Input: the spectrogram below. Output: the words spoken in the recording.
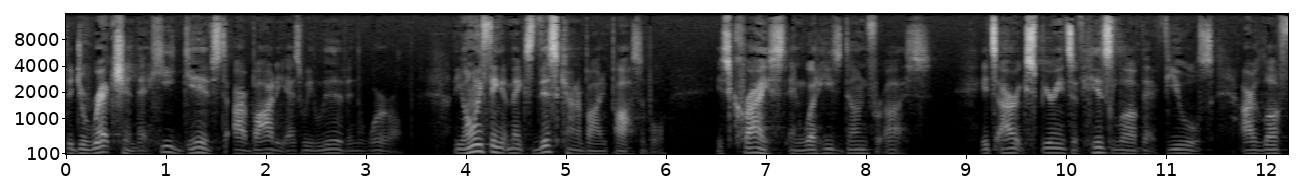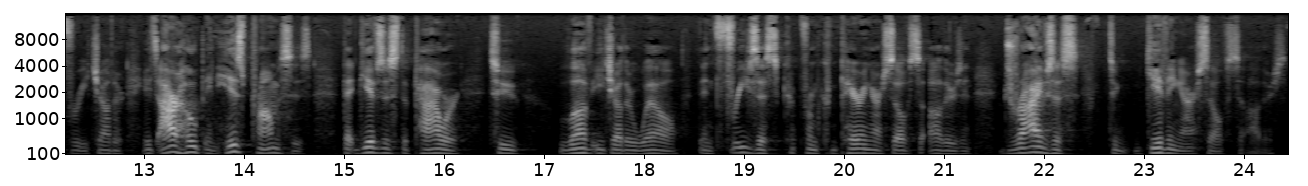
the direction that He gives to our body as we live in the world. The only thing that makes this kind of body possible is Christ and what He's done for us. It's our experience of His love that fuels our love for each other. It's our hope in His promises that gives us the power to love each other well and frees us from comparing ourselves to others and drives us to giving ourselves to others.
